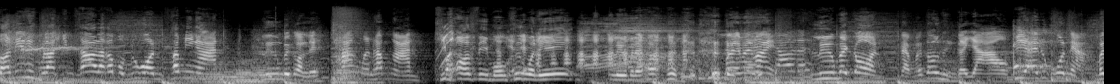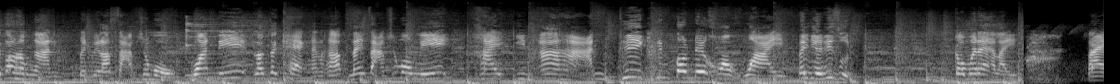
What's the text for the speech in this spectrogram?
ตอนนี้ถึงเวลากินข้าวแล้วครับผมทุกคน ถ้ามีงานลืมไปก่อนเลยช่างมันทำงาน คลิปออนสี่โมงครึ่งวันนี้ ลืมไปแล้วไม่ไม่ไม่ลืมไปก่อน แต่ไม่ต้องถึงกับยาว พี่ให้ทุกคนเนี่ยไม่ต้องทำงานเป็นเวลา 3 ชั่วโมง วันนี้เราจะแข่งกันครับ ใน 3 ชั่วโมงนี้ ใครกินอาหารที่ขึ้นต้นด้วยคอควายได้เยอะที่สุด ก็ไม่ได้อะไร แต่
